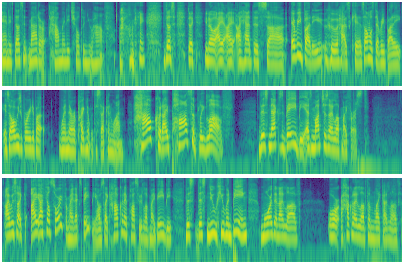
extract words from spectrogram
And it doesn't matter how many children you have. Okay, it does. Like you know, I I, I had this. Uh, everybody who has kids, almost everybody, is always worried about when they're pregnant with the second one. How could I possibly love this next baby as much as I love my first? I was like, I, I felt sorry for my next baby. I was like, how could I possibly love my baby, this this new human being, more than I love, or how could I love them like I love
